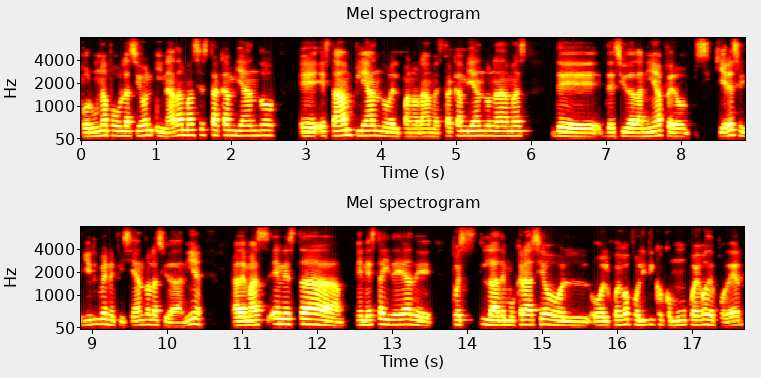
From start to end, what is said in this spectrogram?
por una población y nada más está cambiando, eh, está ampliando el panorama, está cambiando nada más de, ciudadanía, pero quiere seguir beneficiando a la ciudadanía. Además, en esta, en esta idea de pues la democracia o el, o el juego político como un juego de poder,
